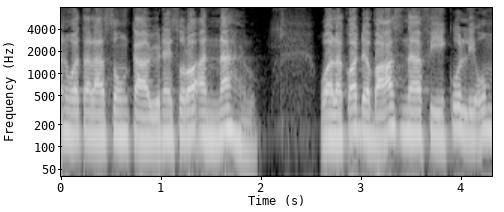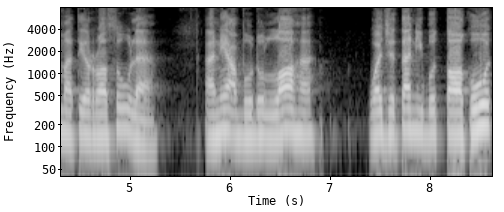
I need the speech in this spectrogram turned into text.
นวตาลาทรงกล่าวอยู่ในสุรอันนะ วะละก็เดบาสนาฟีกุลิอุมมติรอซูละอันนี้อับูดุลลอฮะวะจตานิบุตตอกูต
